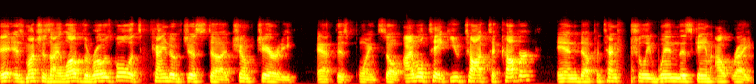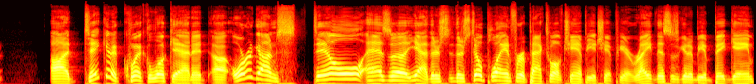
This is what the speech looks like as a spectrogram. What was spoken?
as much as I love the Rose Bowl, it's kind of just uh, chump charity at this point. So I will take Utah to cover and uh, potentially win this game outright. Uh, taking a quick look at it, uh, Oregon still has a yeah. There's they're still playing for a Pac-12 championship here, right? This is going to be a big game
